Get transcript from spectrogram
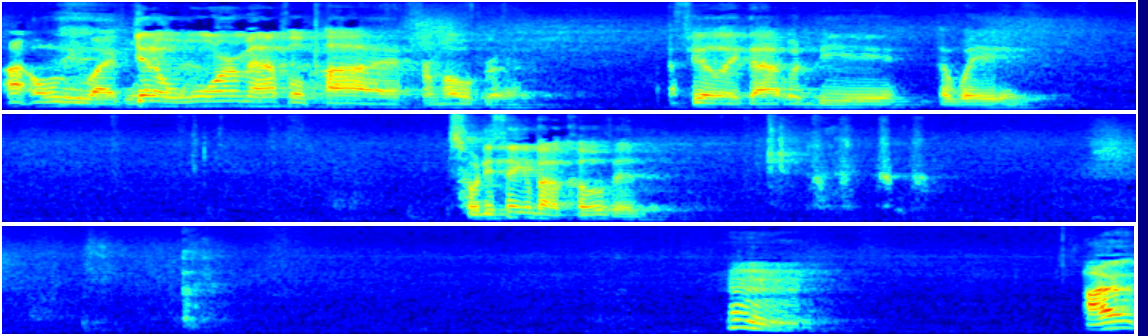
I only like Get a warm apple pie from Oprah. I feel like that would be the wave. So, what do you think about COVID? Hmm. I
